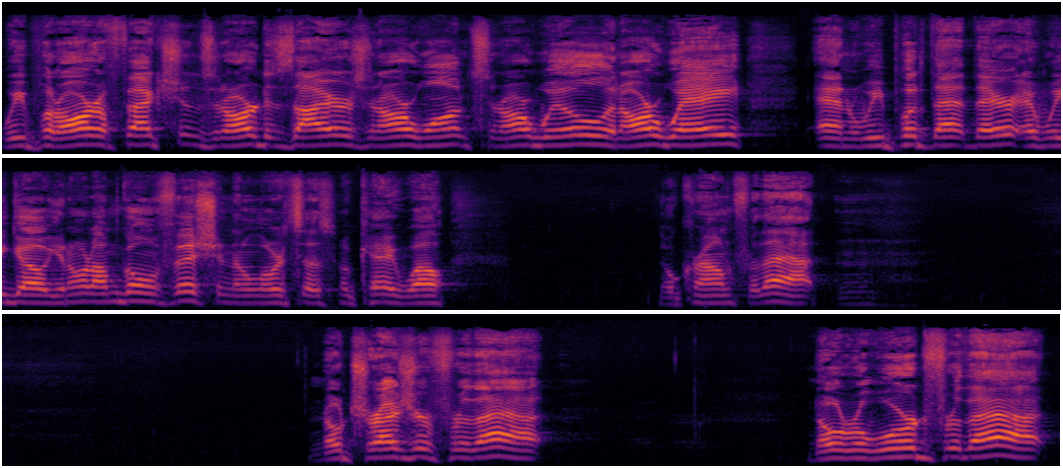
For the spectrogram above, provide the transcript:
We put our affections and our desires and our wants and our will and our way, and we put that there, and we go, you know what, I'm going fishing. And the Lord says, okay, well, no crown for that. No treasure for that. No reward for that.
